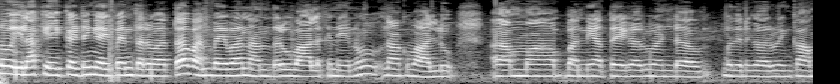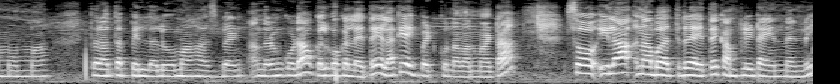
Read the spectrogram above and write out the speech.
సో ఇలా కేక్ కటింగ్ అయిపోయిన తర్వాత వన్ బై వన్ అందరూ వాళ్ళకి నేను నాకు వాళ్ళు అమ్మ బన్నీ అత్తయ్య గారు అండ్ వదిన గారు ఇంకా అమ్మమ్మ తర్వాత పిల్లలు మా హస్బెండ్ అందరం కూడా ఒకరికొకళ్ళు అయితే ఇలా కేక్ పెట్టుకున్నాం అనమాట సో ఇలా నా బర్త్డే అయితే కంప్లీట్ అయిందండి.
